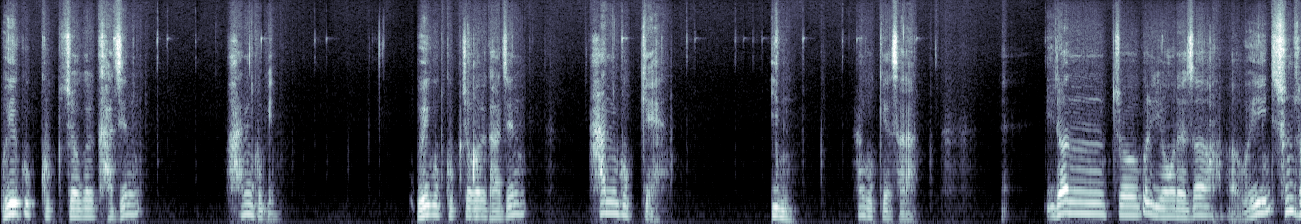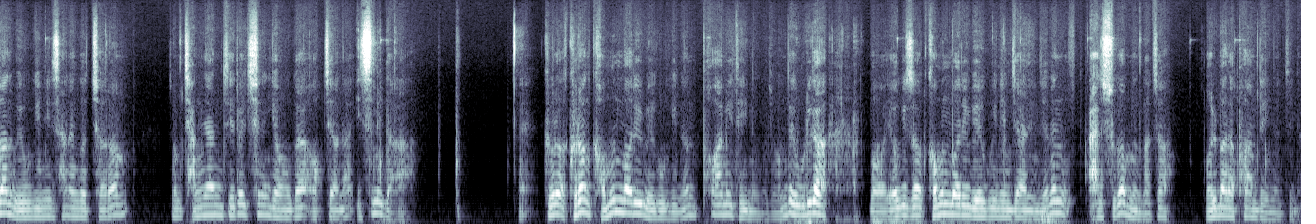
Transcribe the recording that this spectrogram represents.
외국 국적을 가진 한국인, 외국 국적을 가진 한국계 인, 한국계 사람 이런 쪽을 이용을 해서 외인 순수한 외국인이 사는 것처럼 좀 장난질을 치는 경우가 없지 않아 있습니다. 네, 그런 그런 검은 머리 외국인은 포함이 돼 있는 거죠. 근데 우리가 뭐 여기서 검은 머리 외국인인지 아닌지는 알 수가 없는 거죠. 얼마나 포함되어 있는지는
